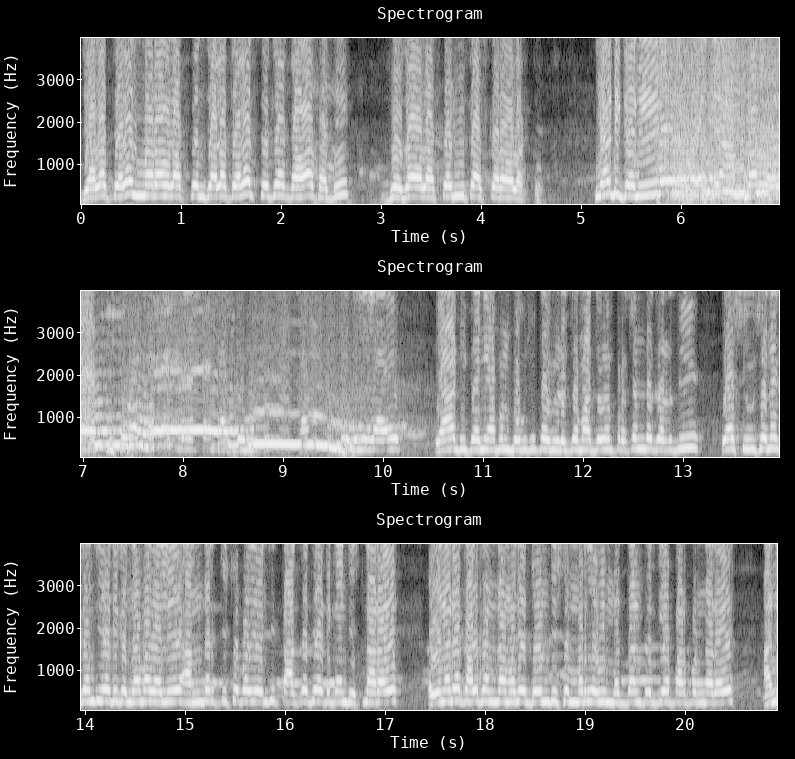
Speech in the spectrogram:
ज्याला त्यालाच मरावं लागतं आणि ज्याला त्यालाच त्याच्या गावासाठी जोजावं लागतं आणि विकास करावा लागतो. या ठिकाणी आहे. या ठिकाणी आपण बघू शकता व्हिडिओच्या माध्यमातून प्रचंड गर्दी या शिवसैनिकांची या ठिकाणी जमा झाली. आमदार किशोर पाटील यांची ताकद या ठिकाणी दिसणार आहे. येणाऱ्या कालखंडामध्ये दोन डिसेंबरला ही मतदान प्रक्रिया पार पडणार आहे. आणि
